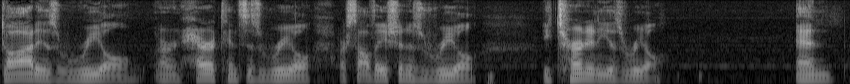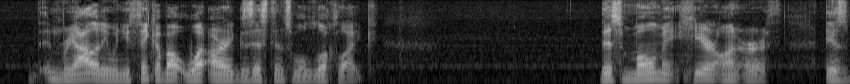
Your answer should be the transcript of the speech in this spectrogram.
God is real. Our inheritance is real. Our salvation is real. Eternity is real. And in reality, when you think about what our existence will look like, this moment here on earth is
